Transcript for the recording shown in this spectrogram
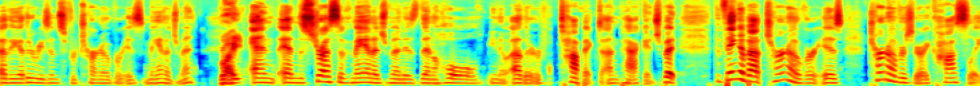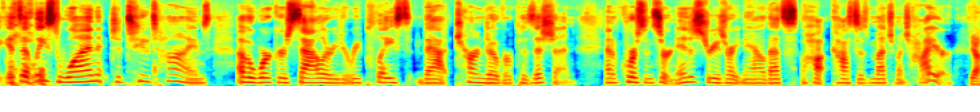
of the other reasons for turnover is management. Right. And and the stress of management is then a whole, you know, other topic to unpackage. But the thing about turnover is turnover is very costly. It's at least one to two times of a worker's salary to replace that turned over position. And of course, in certain industries right now, that's hot cost is much, much higher Yeah.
